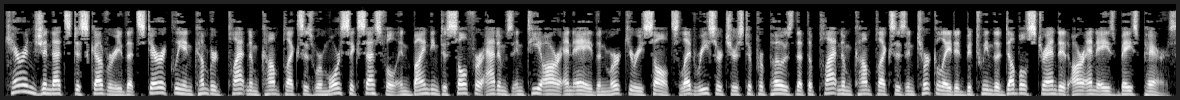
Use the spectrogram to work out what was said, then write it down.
Karen Jennette's discovery that sterically encumbered platinum complexes were more successful in binding to sulfur atoms in tRNA than mercury salts led researchers to propose that the platinum complexes intercalated between the double-stranded RNA's base pairs.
